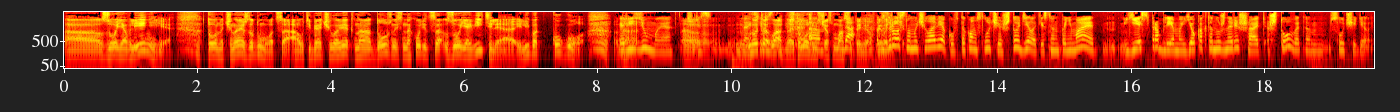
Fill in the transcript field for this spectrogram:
mm-hmm. зоявление, то начинаешь задумываться, а у тебя человек на должность находится зоявителя, либо кого? Резюме. Через, да, ну, через... это ладно, это можно сейчас массу да. примеров приводить. Взрослому человеку в таком случае что делать, если он понимает, есть проблемы, ее как-то нужно решать? Что в этом случае делать?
